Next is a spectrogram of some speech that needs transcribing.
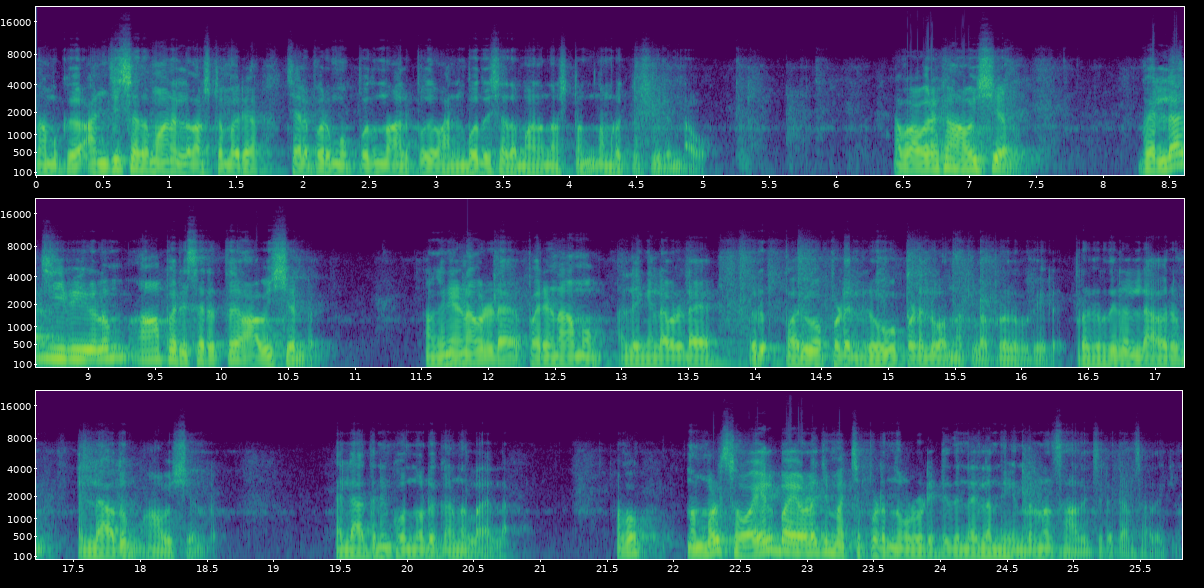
നമുക്ക് അഞ്ച് ശതമാനമല്ല നഷ്ടം വരിക. ചിലപ്പോൾ ഒരു മുപ്പത് നാൽപ്പത് അൻപത് ശതമാനം നഷ്ടം നമ്മുടെ കൃഷിയിലുണ്ടാവും. അപ്പോൾ അവരൊക്കെ ആവശ്യമാണ്. അപ്പോൾ എല്ലാ ജീവികളും ആ പരിസരത്ത് ആവശ്യമുണ്ട്. അങ്ങനെയാണ് അവരുടെ പരിണാമം അല്ലെങ്കിൽ അവരുടെ ഒരു പരുവപ്പെടൽ രൂപപ്പെടൽ വന്നിട്ടുള്ളത് പ്രകൃതിയിൽ. പ്രകൃതിയിൽ എല്ലാവരും എല്ലാതും ആവശ്യമുണ്ട്. എല്ലാത്തിനും കൊന്നൊടുക്കുക എന്നുള്ളതല്ല. അപ്പോൾ നമ്മൾ സോയിൽ ബയോളജി മെച്ചപ്പെടുന്നതോടുകൂടിയിട്ട് ഇതിന്റെ എല്ലാം നിയന്ത്രണം സാധിച്ചെടുക്കാൻ സാധിക്കും.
